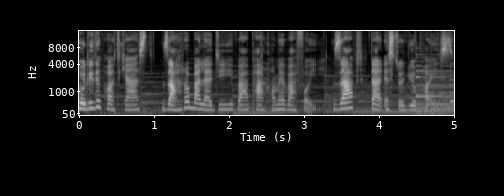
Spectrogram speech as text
تولید پادکست زهرا بلدی و پرهام وفایی. ضبط در استودیو پاییز.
